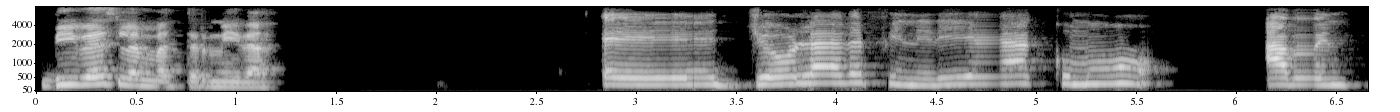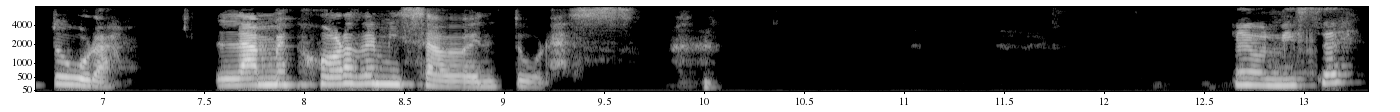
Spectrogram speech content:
vives la maternidad. Eh, yo la definiría como aventura, la mejor de mis aventuras. Eunice.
